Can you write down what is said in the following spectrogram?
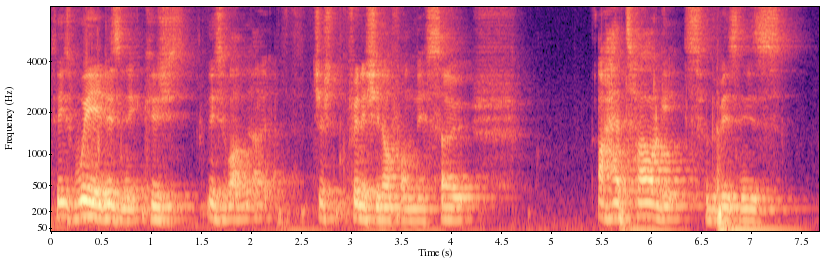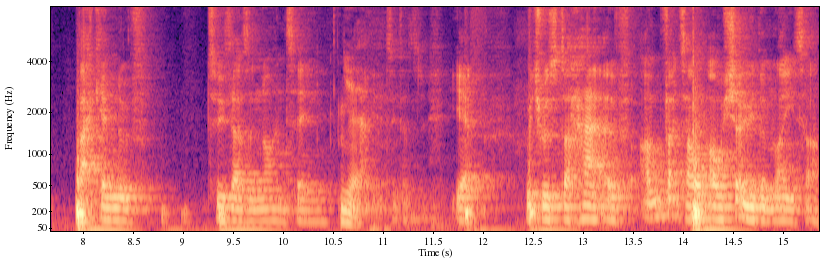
See, it's weird, isn't it? Because this is what uh, just finishing off on this. So I had targets for the business back end of 2019. yeah, Yeah, 2000 yeah, which was to have. um, In fact, I'll, I'll show you them later.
